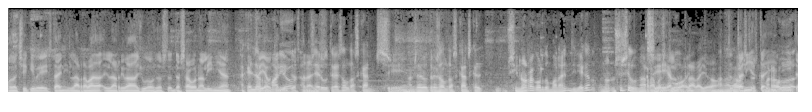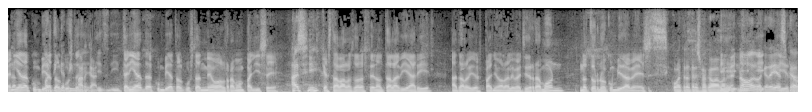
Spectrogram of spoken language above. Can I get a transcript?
o de Chiqui Begiristain i l'arribada de jugadors de, de segona línia Aquell de Romario amb estralls. 0-3 al descans. Sí. Amb 0-3 al descans, que si no recordo malament, diria que... No, no sé si el narraves Sí, tu, el oi? narrava jo. Tenia, tu, i, i tenia de convidat al costat i, i tenia de convidat al costat meu el Ramon Pellicer, Ah, sí? que estava aleshores fent el telediari a Televisió Espanyola. Li vaig dir, Ramon, no torno a convidar més. 4-3 va acabar perdent. No, el que deia i, que...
